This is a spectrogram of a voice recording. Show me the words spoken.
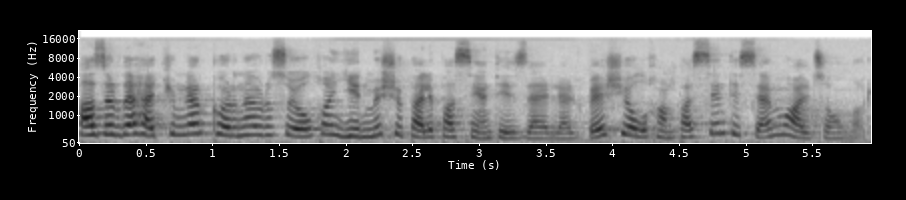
Hazırda həkimlər koronavirusa yoluxan 20 şübhəli pasiyenti izləyirlər, 5 yoluxan pasiyent isə müalicə olunur.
